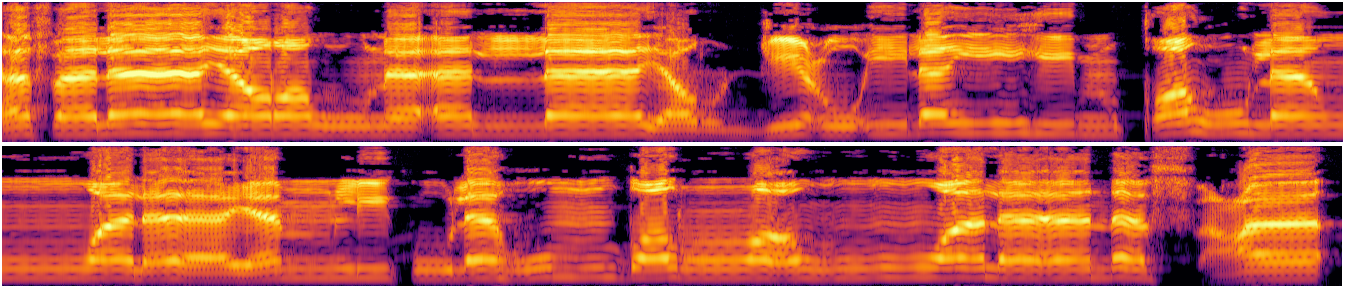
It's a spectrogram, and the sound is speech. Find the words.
أَفَلَا يَرَوْنَ أَلَّا يَرْجِعُ إِلَيْهِمْ قَوْلًا وَلَا يَمْلِكُ لَهُمْ ضَرًّا وَلَا نَفْعًا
